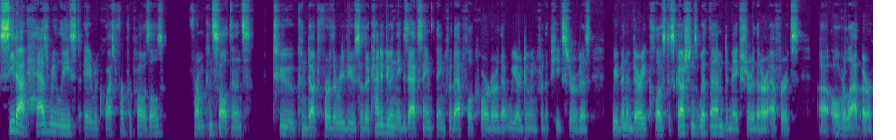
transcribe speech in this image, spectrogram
CDOT has released a request for proposals from consultants to conduct further review. So they're kind of doing the exact same thing for that full corridor that we are doing for the peak service. We've been in very close discussions with them to make sure that our efforts uh, overlap or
